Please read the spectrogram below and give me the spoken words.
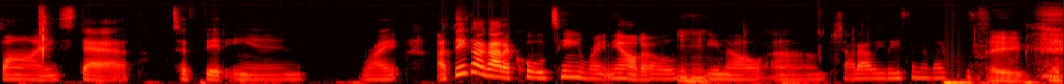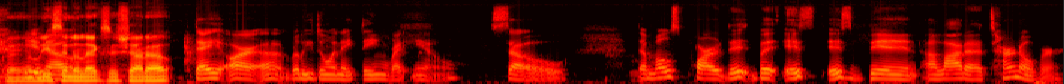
find staff to fit in, right? I think I got a cool team right now, though. Mhm. You know, um, shout out Elise and Alexis Hey, Okay, You Elise and. Alexis, shout out. they are uh, really doing a thing right now. So the most part, it, but it's it's been a lot of turnover.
